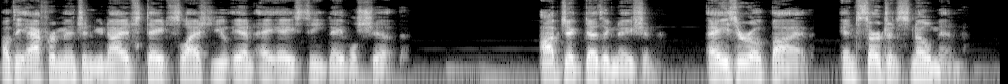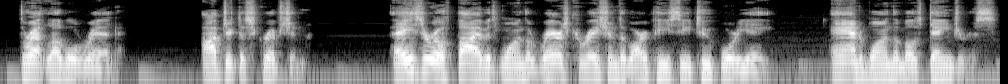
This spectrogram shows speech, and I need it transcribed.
of the aforementioned United States-UNAAC naval ship. Object Designation. A-05 Insurgent Snowmen. Threat Level Red. Object Description A-05 is one of the rarest creations of RPC-248, and one of the most dangerous.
